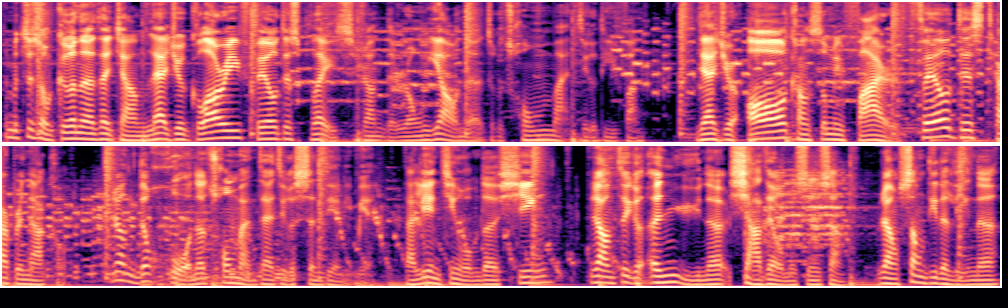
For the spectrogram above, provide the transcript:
那么这首歌呢，在讲 Let Your Glory Fill This Place，让你的荣耀呢，这个充满这个地方。Let you're all-consuming fire fill this tabernacle，让你的火呢充满在这个圣殿里面，来炼净我们的心，让这个恩雨呢下在我们身上，让上帝的灵呢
